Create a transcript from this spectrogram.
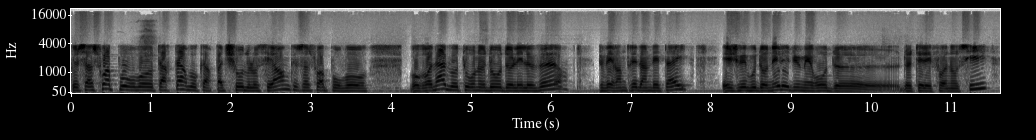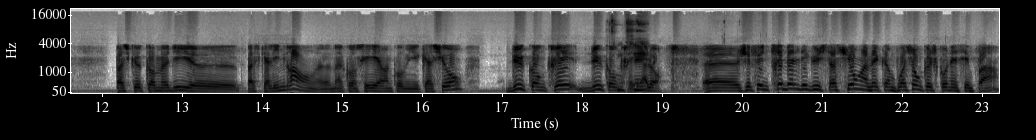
que ça soit pour vos tartares, vos carpaccio de l'océan, que ça soit pour vos, vos grenades, vos tournes d'eau de l'éleveur. Je vais rentrer dans le détail et je vais vous donner les numéros de, de téléphone aussi, parce que comme dit euh, Pascaline Grand, euh, ma conseillère en communication, du concret, du concret. concret. Alors, euh, j'ai fait une très belle dégustation avec un poisson que je connaissais pas,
